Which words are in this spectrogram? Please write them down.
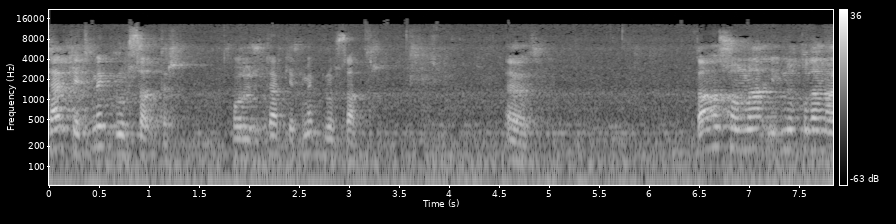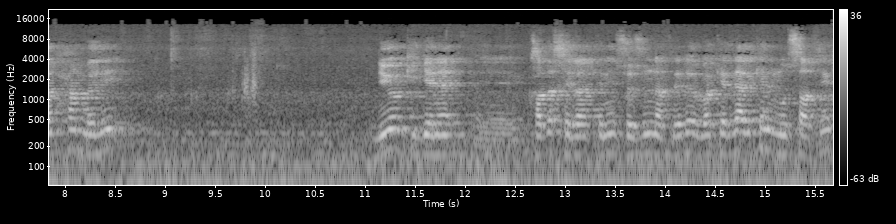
terk etmek ruhsattır. Orucu terk etmek ruhsattır. Evet. Daha sonra İbn-i Kudam el-Hambeli diyor ki gene e, Kadı Hilafe'nin sözünü naklediyor. وَكَذَلْكَ musafir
